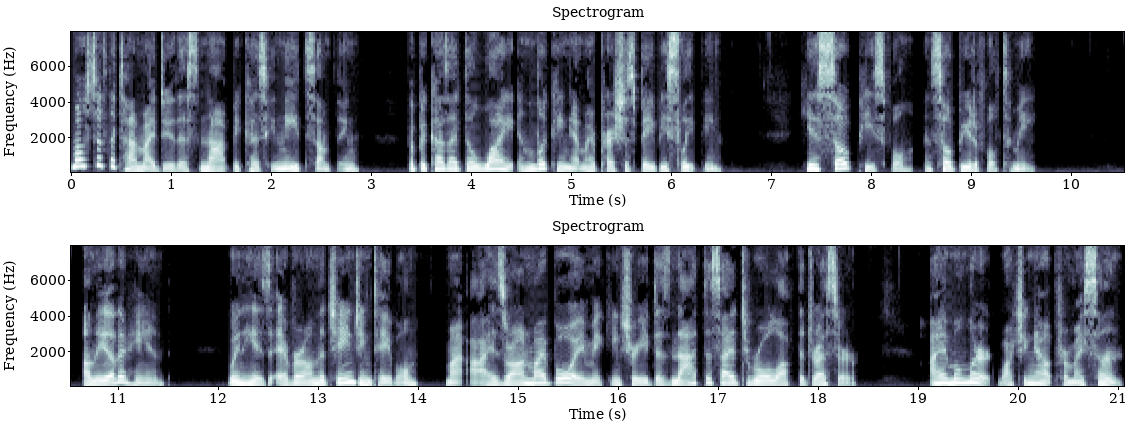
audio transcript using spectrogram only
Most of the time I do this not because he needs something, but because I delight in looking at my precious baby sleeping. He is so peaceful and so beautiful to me. On the other hand, when he is ever on the changing table, my eyes are on my boy, making sure he does not decide to roll off the dresser. I am alert, watching out for my son.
